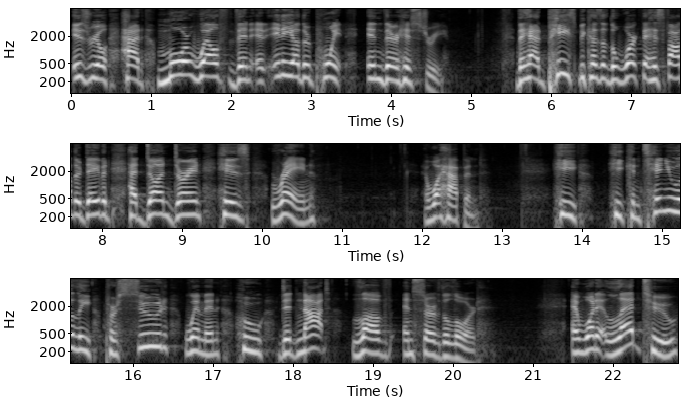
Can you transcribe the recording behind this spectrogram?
Israel had more wealth than at any other point in their history. They had peace because of the work that his father David had done during his reign. And what happened? He, he continually pursued women who did not love and serve the Lord. And what it led to,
